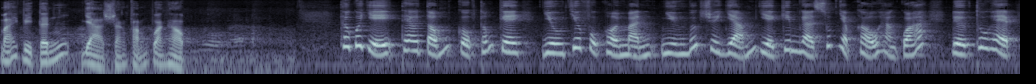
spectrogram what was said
máy vi tính và sản phẩm quang học. Thưa quý vị, theo Tổng cục Thống kê, dù chưa phục hồi mạnh nhưng mức suy giảm về kim ngạch xuất nhập khẩu hàng hóa được thu hẹp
